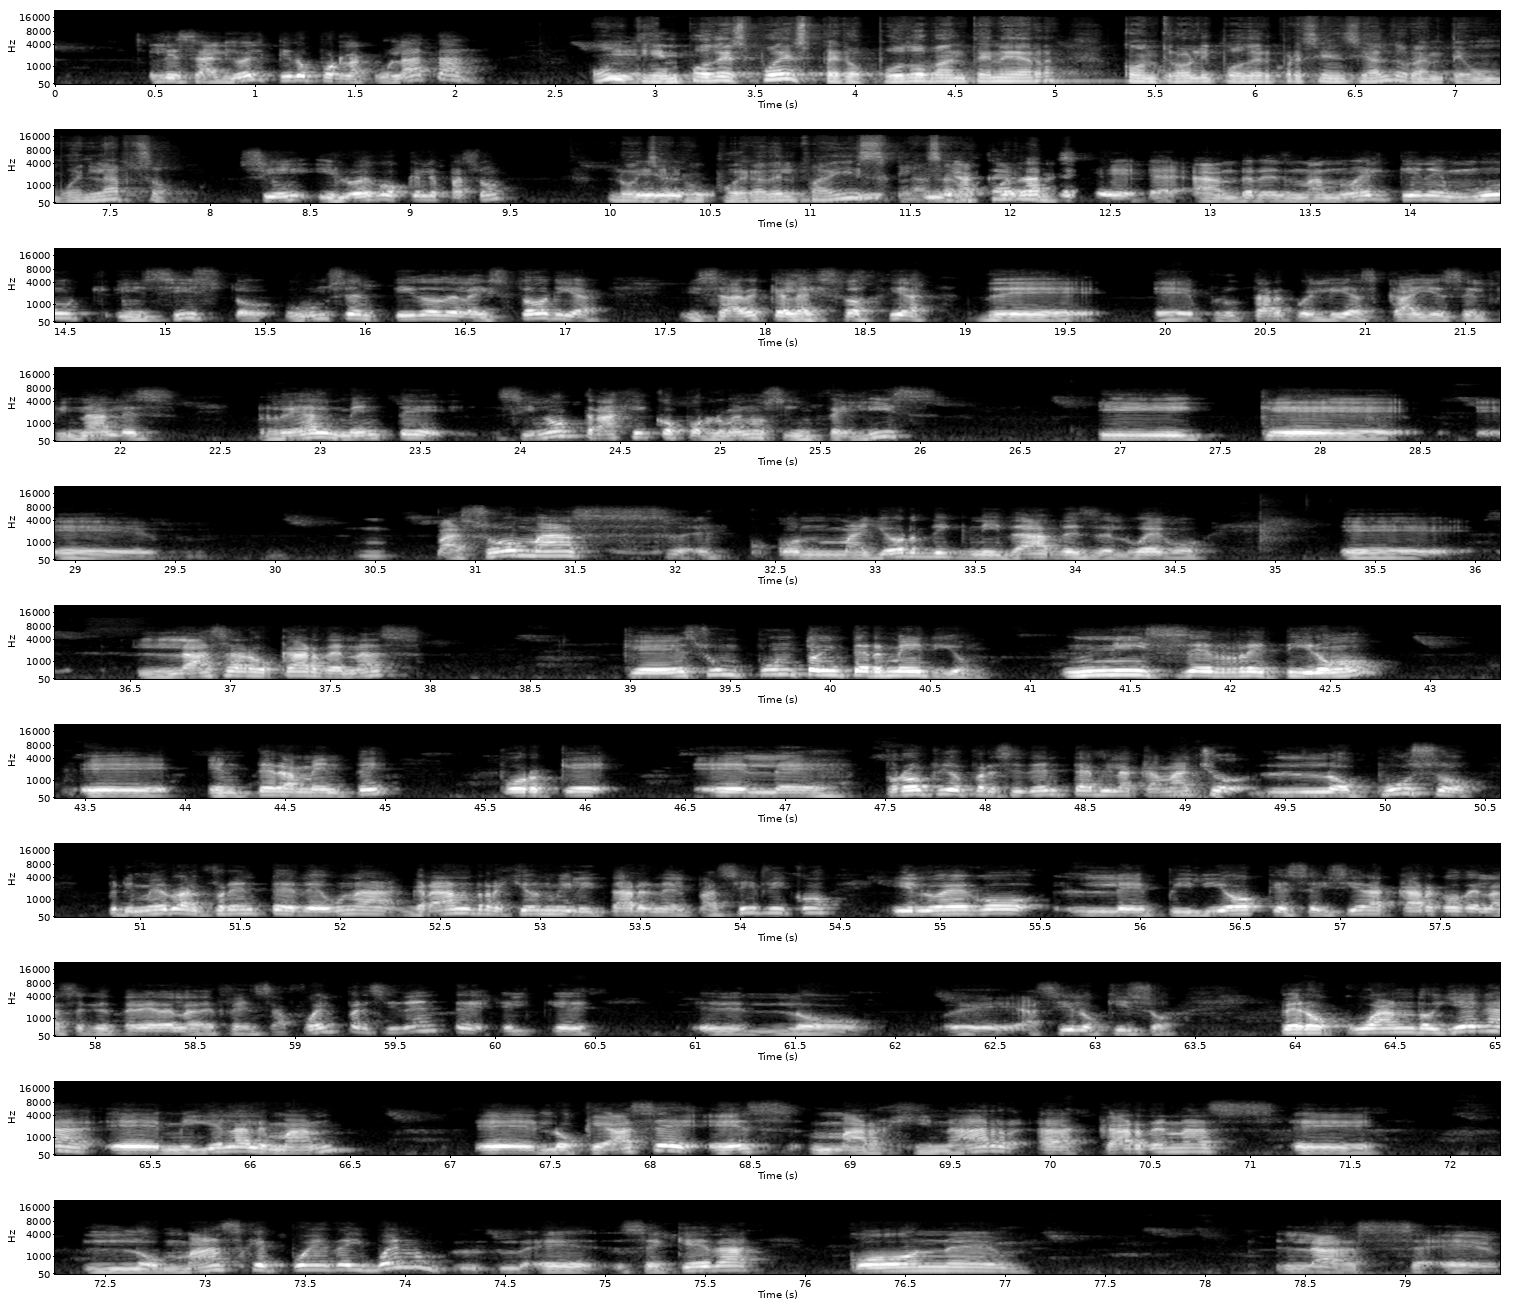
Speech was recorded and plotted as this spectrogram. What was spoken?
le salió el tiro por la culata. Un eh, tiempo después, pero pudo mantener control y poder presidencial durante un buen lapso. Sí, y luego, ¿qué le pasó? Lo echaron fuera del país. acuérdate que Andrés Manuel tiene mucho, insisto, un sentido de la historia y sabe que la historia de eh, Plutarco Elías Calles, el final es realmente, si no trágico, por lo menos infeliz, y que eh, pasó más, eh, con mayor dignidad, desde luego, Lázaro Cárdenas, que es un punto intermedio, ni se retiró enteramente, porque el eh, propio presidente Ávila Camacho lo puso primero al frente de una gran región militar en el Pacífico y luego le pidió que se hiciera cargo de la Secretaría de la Defensa. Fue el presidente el que eh, lo, eh, así lo quiso. Pero cuando llega Miguel Alemán, lo que hace es marginar a Cárdenas lo más que puede y bueno, se queda con eh, las, eh,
